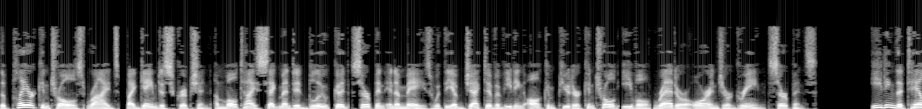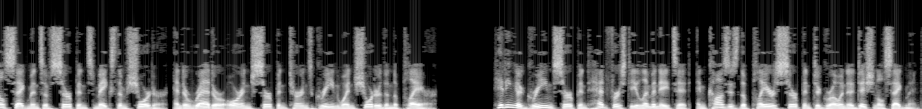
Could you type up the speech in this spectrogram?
The player controls rides, by game description a multi-segmented blue good serpent in a maze with the objective of eating all computer-controlled evil red or orange or green serpents. Eating the tail segments of serpents makes them shorter, and a red or orange serpent turns green when shorter than the player. Hitting a green serpent headfirst eliminates it, and causes the player's serpent to grow an additional segment.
